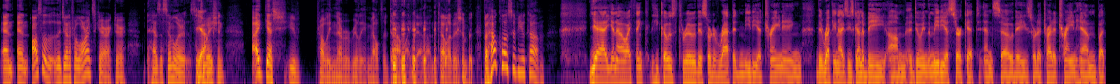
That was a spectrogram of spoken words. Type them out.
and, and also the Jennifer Lawrence character has a similar situation. Yeah. I guess you've probably never really melted down like that on television, but, but how close have you come? Yeah, you know, I think he goes through this sort of rapid media training. They recognize he's going to be um, doing the media circuit, and so they sort of try to train him. But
